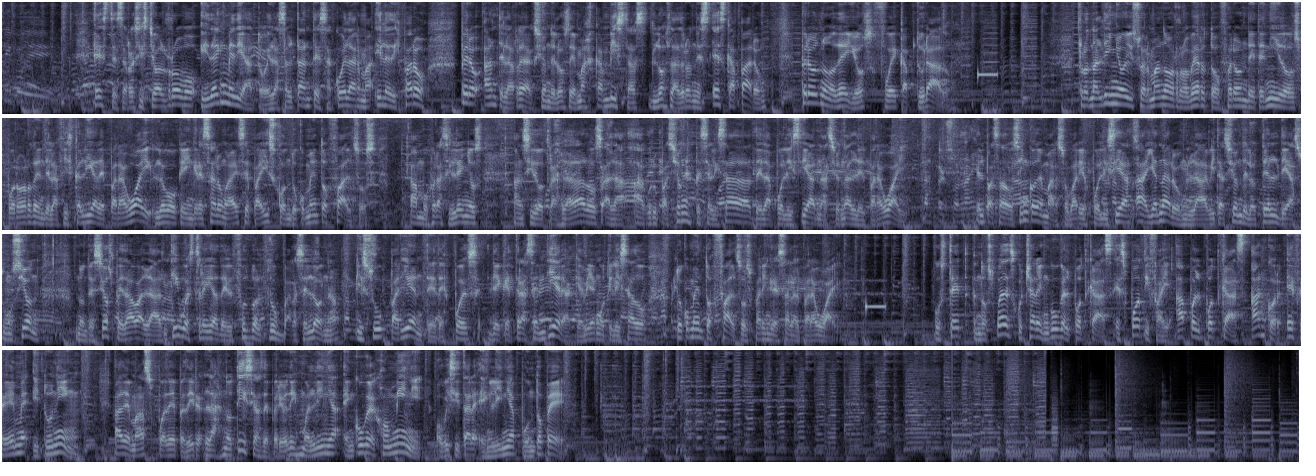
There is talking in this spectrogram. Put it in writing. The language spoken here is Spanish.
Este se resistió al robo y de inmediato el asaltante sacó el arma y le disparó, pero ante la reacción de los demás cambistas, los ladrones escaparon, pero uno de ellos fue capturado. Ronaldinho y su hermano Roberto fueron detenidos por orden de la Fiscalía de Paraguay luego que ingresaron a ese país con documentos falsos. Ambos brasileños han sido trasladados a la agrupación especializada de la Policía Nacional del Paraguay. El pasado 5 de marzo, varios policías allanaron la habitación del hotel de Asunción, donde se hospedaba la antigua estrella del Fútbol Club Barcelona y su pariente, después de que trascendiera que habían utilizado documentos falsos para ingresar al Paraguay. Usted nos puede escuchar en Google Podcast, Spotify, Apple Podcast, Anchor FM y TuneIn. Además, puede pedir las noticias de periodismo en línea en Google Home Mini o visitar enlinea.pe.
